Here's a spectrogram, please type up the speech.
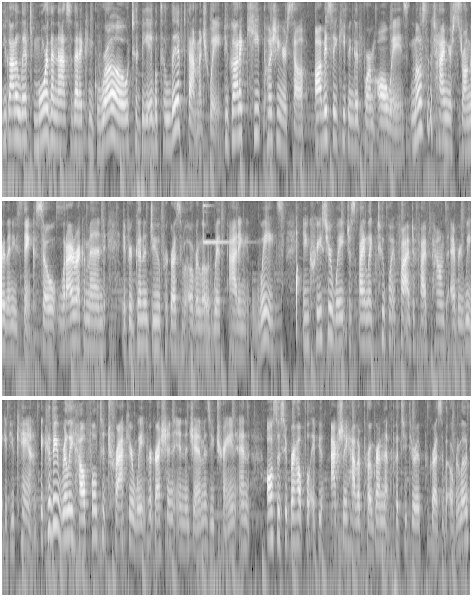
You gotta lift more than that so that it can grow to be able to lift that much weight. You gotta keep pushing yourself. Obviously keep in good form always. Most of the time you're stronger than you think. So what I recommend if you're gonna do progressive overload with adding weights, increase your weight just by like 2.5 to 5 pounds every week if you can. It could be really helpful to track your weight progression in the gym as you train and also super helpful if you actually have a program that puts you through a progressive overload.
